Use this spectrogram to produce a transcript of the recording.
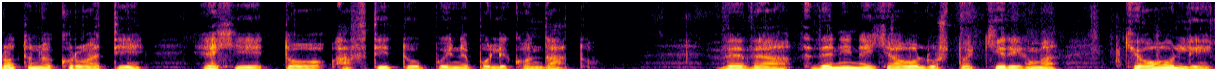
πρώτον ακροατή έχει το αυτί του που είναι πολύ κοντά του. Βέβαια δεν είναι για όλους το κήρυγμα και όλοι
